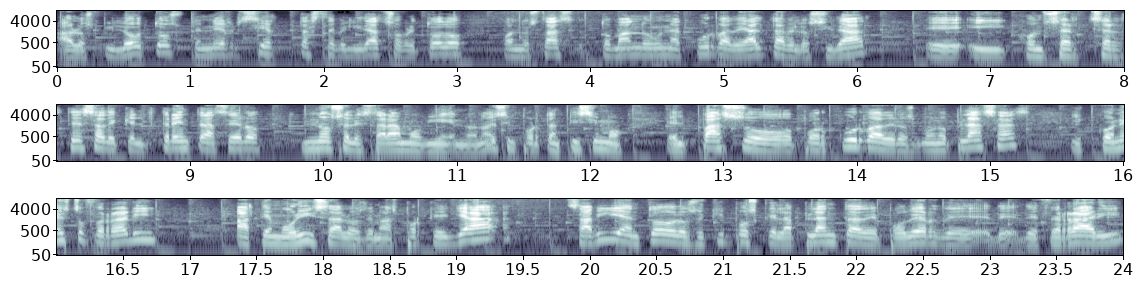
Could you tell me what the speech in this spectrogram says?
a los pilotos tener cierta estabilidad, sobre todo cuando estás tomando una curva de alta velocidad eh, y con certeza de que el tren trasero no se le estará moviendo. ¿no? Es importantísimo el paso por curva de los monoplazas y con esto Ferrari atemoriza a los demás, porque ya sabían todos los equipos que la planta de poder de, Ferrari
